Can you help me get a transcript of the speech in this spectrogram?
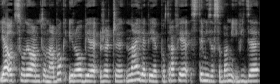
Ja odsunęłam to na bok i robię rzeczy najlepiej jak potrafię z tymi zasobami i widzę,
